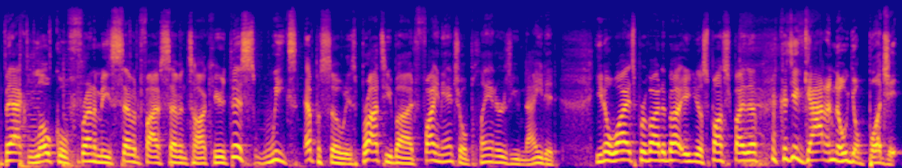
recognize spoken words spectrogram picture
back, local frenemies 757 Talk here. This week's episode is brought to you by Financial Planners United. You know why it's provided by, you know, sponsored by them? Because you gotta know your budget.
